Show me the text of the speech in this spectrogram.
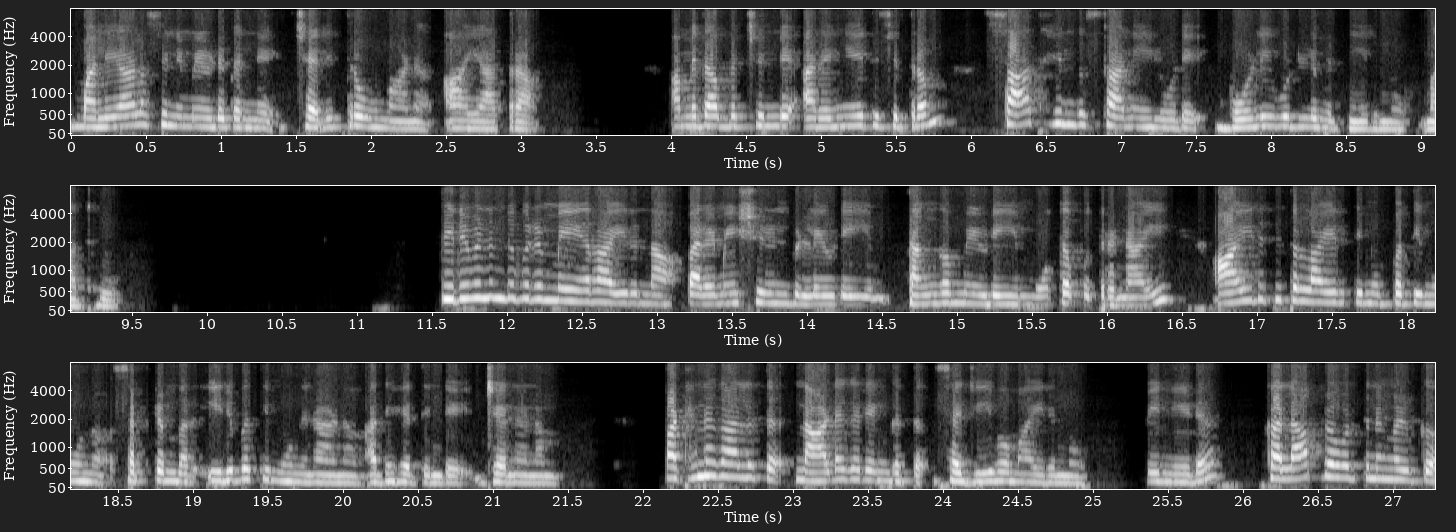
മലയാള സിനിമയുടെ തന്നെ ചരിത്രവുമാണ് ആ യാത്ര. അമിതാഭ് ബച്ചന്റെ അരങ്ങേറ്റ ചിത്രം സാത് ഹിന്ദുസ്ഥാനിയിലൂടെ ബോളിവുഡിലും എത്തിയിരുന്നു മധു. തിരുവനന്തപുരം മേയറായിരുന്ന പരമേശ്വരൻ പിള്ളയുടെയും തങ്കമ്മയുടെയും മൂത്തപുത്രനായി ആയിരത്തി തൊള്ളായിരത്തി മുപ്പത്തി മൂന്ന് സെപ്റ്റംബർ ഇരുപത്തിമൂന്നിനാണ് അദ്ദേഹത്തിന്റെ ജനനം. പഠനകാലത്ത് നാടകരംഗത്ത് സജീവമായിരുന്നു. പിന്നീട് കലാപ്രവർത്തനങ്ങൾക്ക്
